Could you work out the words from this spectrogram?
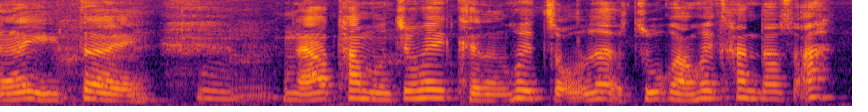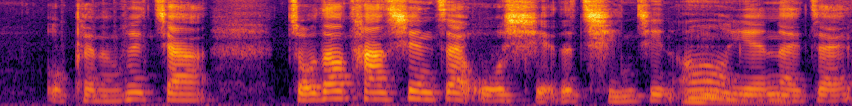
而已。对，然后他们就会可能会走，那主管会看到说啊，我可能会加走到他现在我写的情境，哦，原来在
